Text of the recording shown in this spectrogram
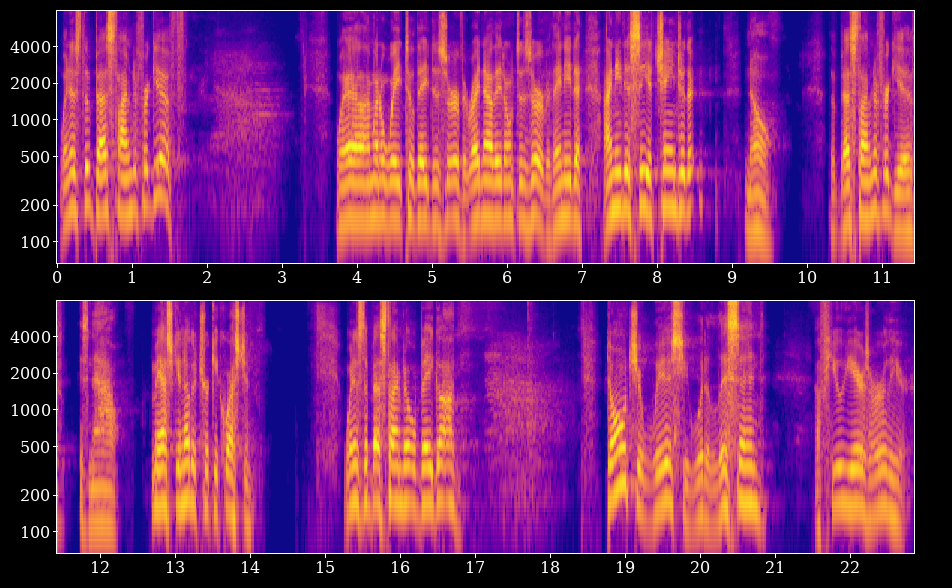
When is the best time to forgive? Well, I'm going to wait till they deserve it. Right now, they don't deserve it. They need to, I need to see a change of their. No. The best time to forgive is now. Let me ask you another tricky question. When is the best time to obey God? Don't you wish you would have listened a few years earlier?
